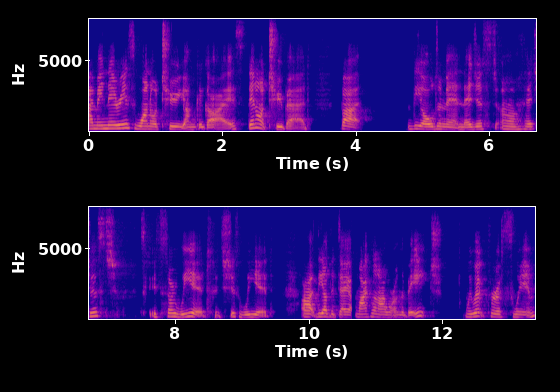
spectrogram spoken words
I mean, there is one or two younger guys. They're not too bad, but the older men, they're just, oh, they're just, it's, it's so weird. It's just weird. Uh, the other day, Michael and I were on the beach. We went for a swim.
